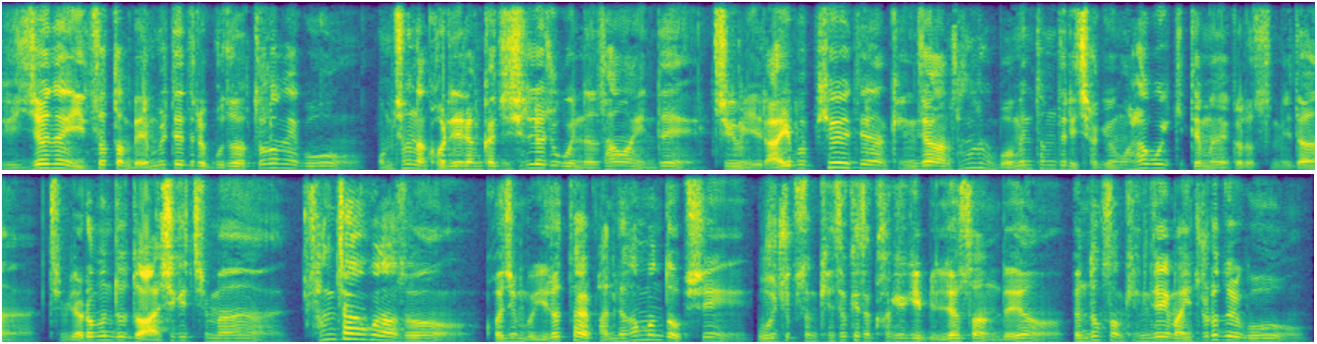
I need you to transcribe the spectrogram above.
그 이전에 있었던 매물대들을 모두 다 뚫어내고 엄청난 거래량까지 실려주고 있는 상황인데 지금 이 라이브 피어에 대한 굉장한 상승 모멘텀들이 작용을 하고 있기 때문에 그렇습니다. 지금 여러분들도 아시겠지만 상장하고 나서 거짓 뭐 이렇다 할 반등 한 번도 없이 우후죽순 계속해서 가격이 밀렸었는데요. 변동성 굉장히 많이 줄어들고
